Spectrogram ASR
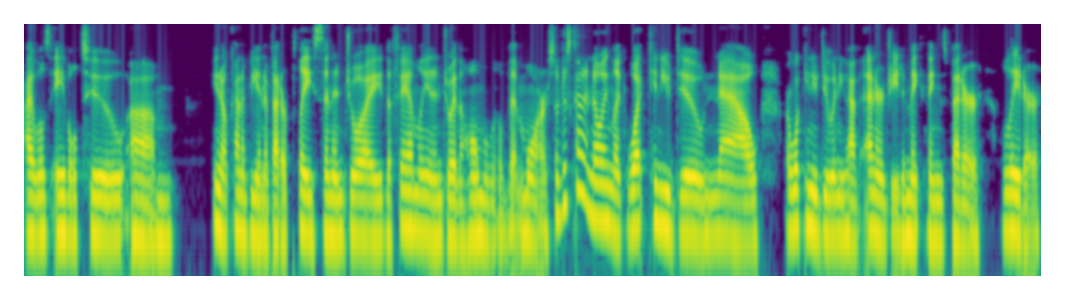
I was able to, um, you know, kind of be in a better place and enjoy the family and enjoy the home a little bit more. So just kind of knowing like what can you do now or what can you do when you have energy to make things better later.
